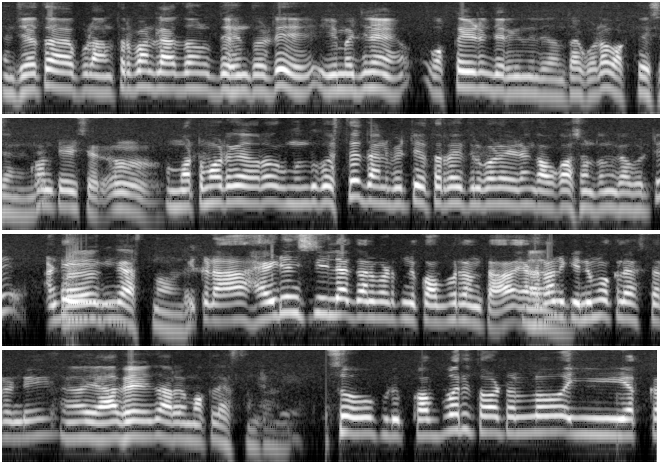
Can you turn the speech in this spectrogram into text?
చేత ఇప్పుడు అంతర పంటలు వేద్దాం ఉద్దేశంతో ఈ మధ్యనే ఒక్క వేయడం జరిగింది ఇదంతా కూడా ఒక్క వేసానండి. కొంత వేశారు. మొట్టమొదటిగా ఎవరో ముందుకు వస్తే దాన్ని బట్టి ఇతర రైతులు కూడా వేయడానికి అవకాశం ఉంటుంది కాబట్టి అంటే ఇక్కడ హైడెన్ స్టీ లాగా కనబడుతుంది కొబ్బరి అంతా. ఎకరానికి ఎన్ని మొక్కలు వేస్తారండి? యాభై ఐదు అరవై మొక్కలు వేస్తుంటాం సో ఇప్పుడు కొబ్బరి తోటల్లో ఈ యొక్క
